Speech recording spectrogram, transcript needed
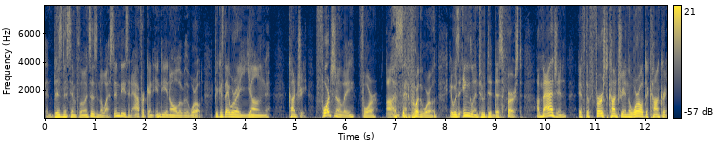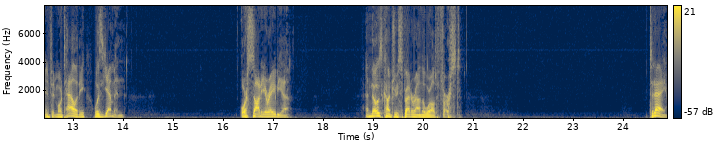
and business influences in the West Indies and Africa and India and all over the world because they were a young country. Fortunately for us and for the world, it was England who did this first. Imagine if the first country in the world to conquer infant mortality was Yemen or Saudi Arabia. And those countries spread around the world first. Today,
